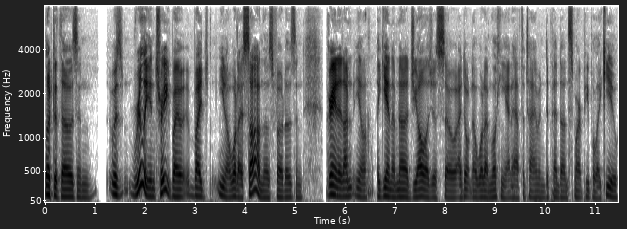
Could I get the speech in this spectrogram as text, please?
looked at those and was really intrigued by by you know what I saw in those photos. And granted, I'm you know again I'm not a geologist, so I don't know what I'm looking at half the time, and depend on smart people like you.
